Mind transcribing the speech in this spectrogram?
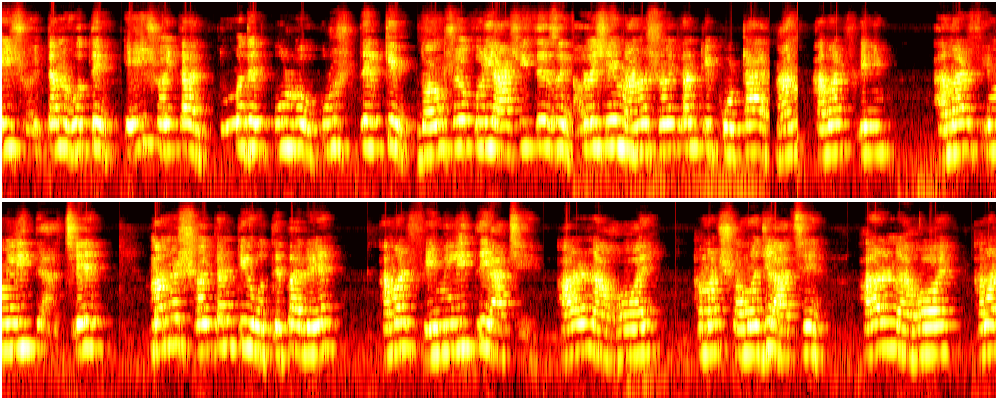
এই শয়তান হতে, এই শয়তান তোমাদের পূর্ব পুরুষদেরকে ধ্বংস করিয়া আসিতেছে। তাহলে সেই মানুষ শয়তানটি কোথায়? আমার আমার ফ্যামিলিতে আছে। মানুষ শয়তানটি হতে পারে, আমার ফ্যামিলিতে আছে। আর না হয় আমার সমাজে আছে। আর না হয় আমার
